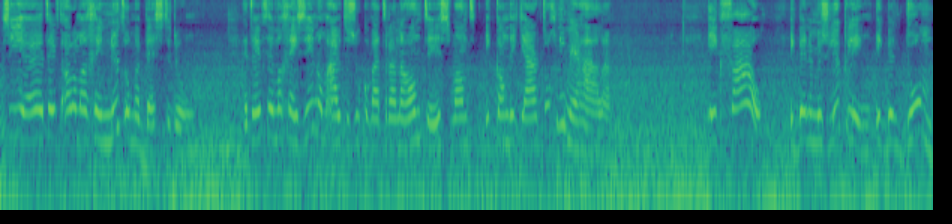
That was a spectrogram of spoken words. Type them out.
Zie je, het heeft allemaal geen nut om mijn best te doen. Het heeft helemaal geen zin om uit te zoeken wat er aan de hand is, want ik kan dit jaar toch niet meer halen. Ik faal. Ik ben een mislukkeling. Ik ben dom.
